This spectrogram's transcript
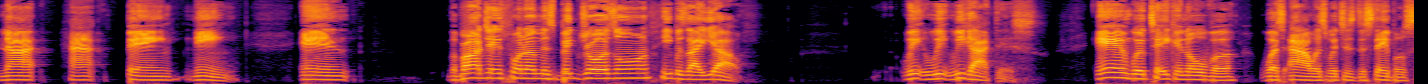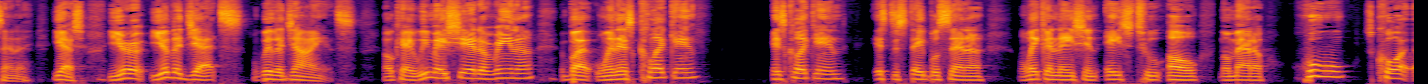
Not happening. And LeBron James put him his big drawers on. He was like, yo, we we we got this. And we're taking over what's ours, which is the Staples Center. Yes, you're you're the Jets, we're the Giants. Okay, we may share the arena, but when it's clicking, it's clicking. It's the Staples Center, Laker Nation, H2O, no matter who's court,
